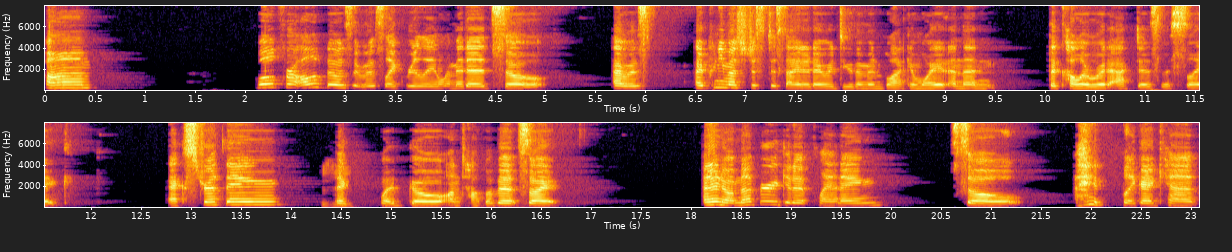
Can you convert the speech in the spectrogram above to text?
Um. Well, for all of those, it was like really limited. So I was, I pretty much just decided I would do them in black and white, and then the color would act as this like extra thing Mhm. that would go on top of it. So I, I don't know. I'm not very good at planning, so I like I can't.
